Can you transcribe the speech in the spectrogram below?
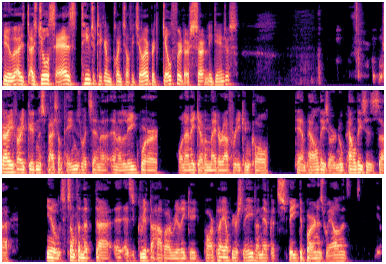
you know, as, as Joel says, teams are taking points off each other, but Guildford are certainly dangerous. Very, very good in the special teams, which in a in a league where on any given night a referee can call 10 penalties or no penalties is, uh, you know, something that uh, it's great to have a really good power play up your sleeve, and they've got speed to burn as well. And it's, you know,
